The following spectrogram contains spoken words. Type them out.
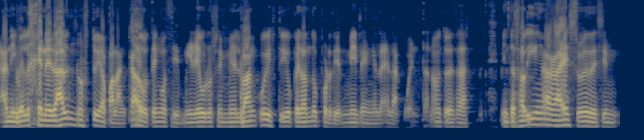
a nivel general no estoy apalancado. Tengo 100.000 euros en el banco y estoy operando por 10.000 en, en, la cuenta. ¿no? Entonces, mientras alguien haga eso, es decir,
